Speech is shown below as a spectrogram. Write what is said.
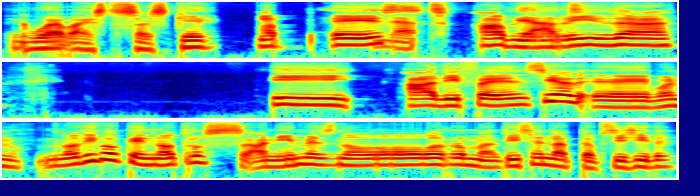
Qué hueva esto, ¿sabes qué? Ah, Es aburrida. Y a diferencia de, eh, bueno, no digo que en otros animes no romanticen la toxicidad,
